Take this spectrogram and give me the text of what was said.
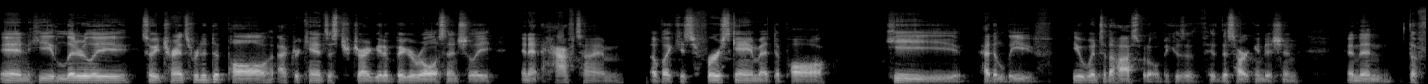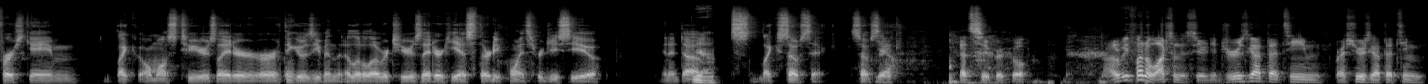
And he literally, so he transferred to DePaul after Kansas to try to get a bigger role, essentially. And at halftime of like his first game at DePaul, he had to leave he went to the hospital because of this heart condition. And then the first game, like almost two years later, or I think it was even a little over two years later, he has 30 points for GCU in a dub. Yeah. It's like so sick. So sick. Yeah. That's super cool. No, it'll be fun to watch him this year. Dude, Drew's got that team. Bryce Drew's got that team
